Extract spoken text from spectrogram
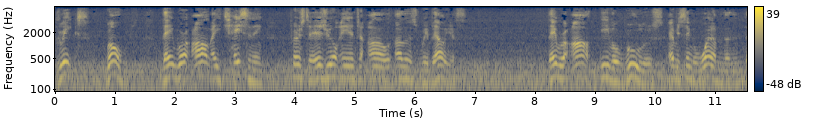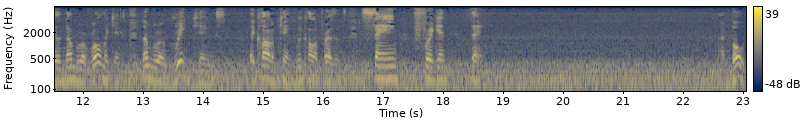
Greeks, Rome, they were all a chastening first to Israel and to all others rebellious. They were all evil rulers, every single one of them, the, the number of Roman kings, number of Greek kings. They call them kings, we call them presidents. Same friggin' thing. Both.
